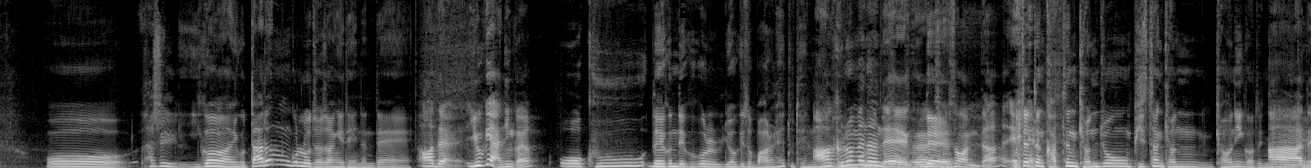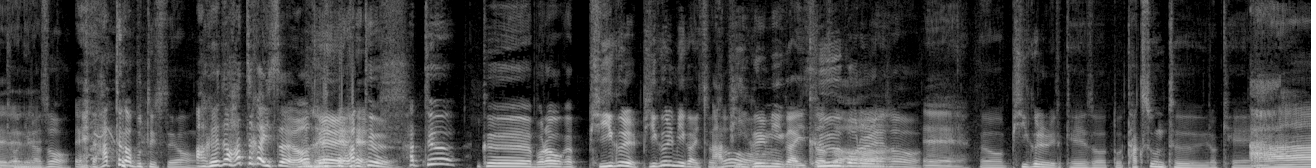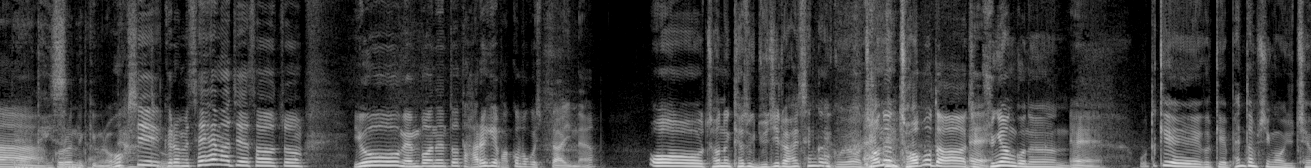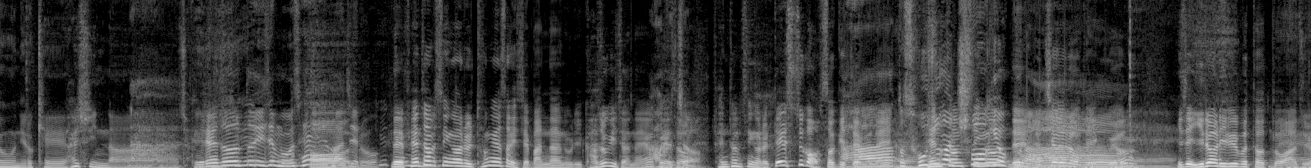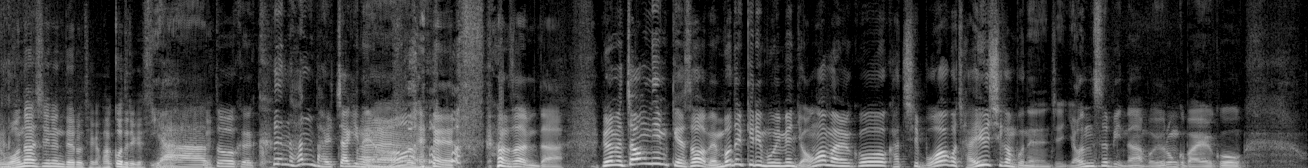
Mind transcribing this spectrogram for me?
어, 사실 이건 아니고 다른 걸로 저장이 돼 있는데 아, 네. 이게 아닌가요? 어, 그, 네, 근데 그걸 여기서 말을 해도 되는지. 아, 그러면은 네, 모르겠어서. 그 죄송합니다. 예. 어쨌든 같은 견종, 비슷한 견, 견이거든요. 아, 네네네. 견이라서. 근데 하트가 붙어 있어요. 아, 그래도 하트가 있어요. 네, 하트, 하트, 그, 뭐라고 할까, 비글, 비글미가 있어서. 아, 비글미가 있어서. 그거를 해서, 예. 어, 비글 이렇게 해서 또 닥스훈트 이렇게. 아, 네, 돼 그런. 느낌으로. 네, 혹시. 그러면 새해 맞이해서 좀 요 멤버는 또 다르게 바꿔보고 싶다 있나요? 어, 저는 계속 유지를 할 생각이고요. 저는 저보다 네. 중요한 거는 예. 어떻게 그렇게 팬텀싱어 유채훈 이렇게 할 수 있나. 아, 그래도 또 이제 뭐 새해 어, 맞이로. 네, 팬텀싱어를 통해서 이제 만난 우리 가족이잖아요. 아, 그래서 그쵸. 팬텀싱어를 뗄 수가 없었기 때문에 아, 또 소중한 팬텀싱어, 추억이었구나. 네, 유치원이라고 돼 있고요. 네. 이제 1월 1일부터 또 네. 아주 원하시는 대로 제가 바꿔드리겠습니다. 이야, 네. 또그 큰 한 발짝이네요. 네, 감사합니다. 그러면 쩡님께서 멤버들끼리 모이면 영화 말고 같이 뭐 하고 자유 시간 보내는지, 연습이나 뭐 이런 거 말고,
